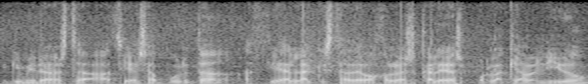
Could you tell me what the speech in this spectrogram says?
Hay que mirar hasta hacia esa puerta, hacia la que está debajo de las escaleras por la que ha venido.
